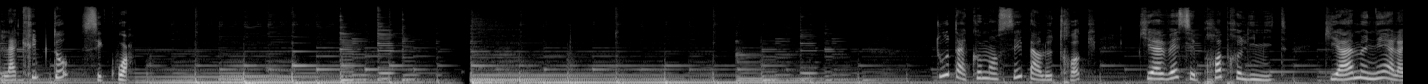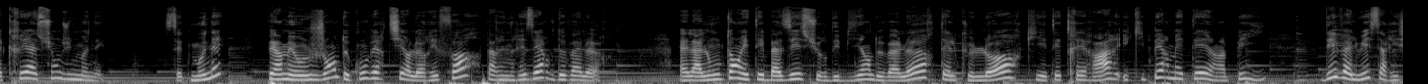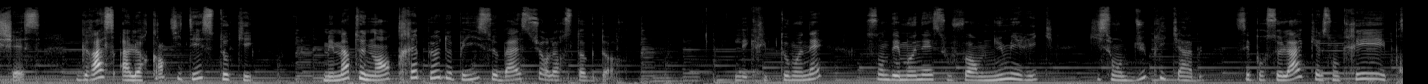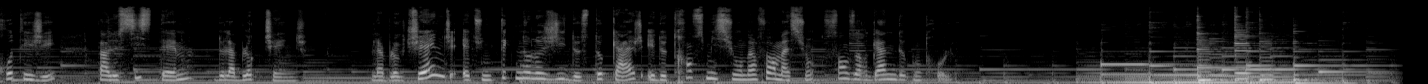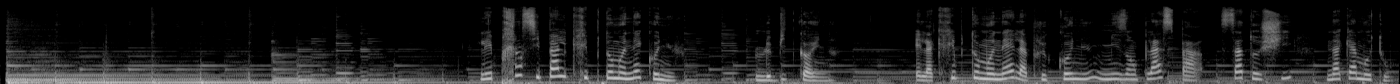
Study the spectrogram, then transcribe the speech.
La crypto, c'est quoi? Tout a commencé par le troc, qui avait ses propres limites, qui a amené à la création d'une monnaie. Cette monnaie permet aux gens de convertir leur effort par une réserve de valeur. Elle a longtemps été basée sur des biens de valeur tels que l'or qui était très rare et qui permettait à un pays d'évaluer sa richesse grâce à leur quantité stockée. Mais maintenant, très peu de pays se basent sur leur stock d'or. Les crypto-monnaies sont des monnaies sous forme numérique qui sont duplicables. C'est pour cela qu'elles sont créées et protégées par le système de la blockchain. La blockchain est une technologie de stockage et de transmission d'informations sans organe de contrôle. Les principales crypto-monnaies connues. Le Bitcoin est la crypto-monnaie la plus connue mise en place par Satoshi Nakamoto.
